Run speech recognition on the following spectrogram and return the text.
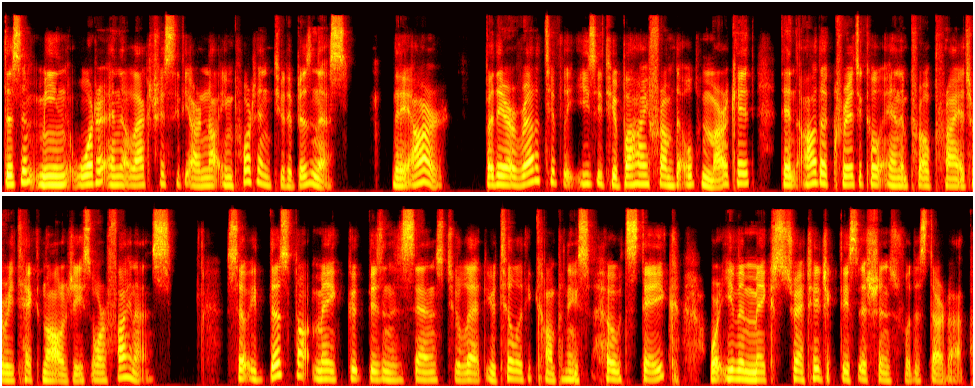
doesn't mean water and electricity are not important to the business. They are, but they are relatively easy to buy from the open market than other critical and proprietary technologies or finance. So it does not make good business sense to let utility companies hold stake or even make strategic decisions for the startup.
